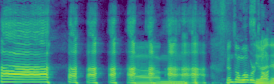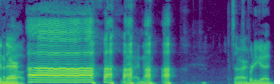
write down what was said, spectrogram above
Um, depends on what we're See what I talking did there? about. Ah. Yeah, I know. Sorry. It's pretty good.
